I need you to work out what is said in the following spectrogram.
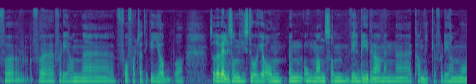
for, for, fordi han får fortsatt ikke jobb. Og, så det er veldig sånn historie om en ung mann som vil bidra, men kan ikke fordi han må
